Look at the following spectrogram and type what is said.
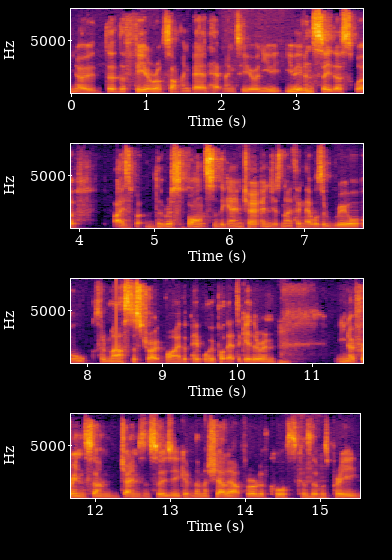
you know the the fear of something bad happening to you, and you you even see this with I, the response to the game changers, and I think that was a real sort of masterstroke by the people who put that together. And mm. you know, friends um, James and Susie, give them a shout out for it, of course, because mm-hmm. it was pretty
